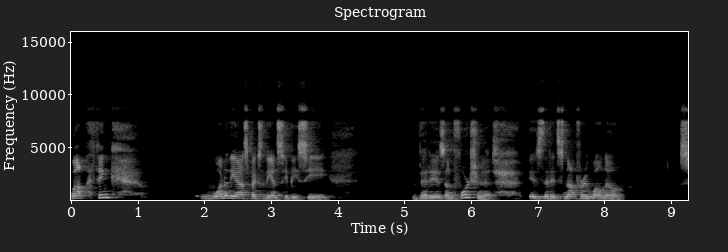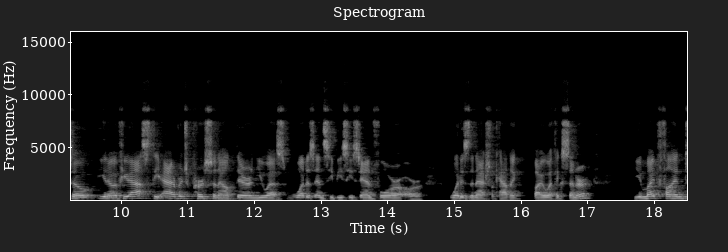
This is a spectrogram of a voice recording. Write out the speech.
Well, I think one of the aspects of the NCBC that is unfortunate is that it's not very well known. So, you know, if you ask the average person out there in the US, what does NCBC stand for or what is the National Catholic Bioethics Center, you might find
